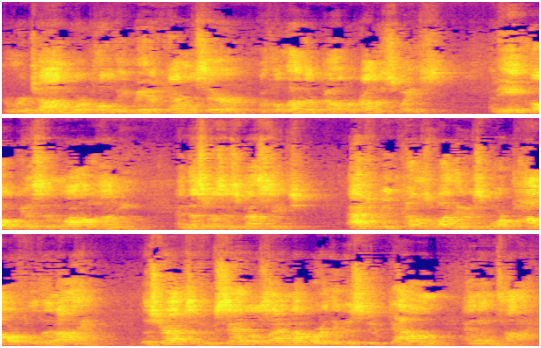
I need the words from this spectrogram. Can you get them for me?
Remember, John wore clothing made of camel's hair with a leather belt around his waist. And he ate locusts and wild honey. And this was his message. After me comes one who is more powerful than I, the straps of whose sandals I am not worthy to stoop down and untie.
